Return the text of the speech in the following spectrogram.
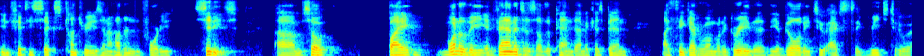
in 56 countries and 140 cities. Um, so by one of the advantages of the pandemic has been, I think everyone would agree, that the ability to actually reach to a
